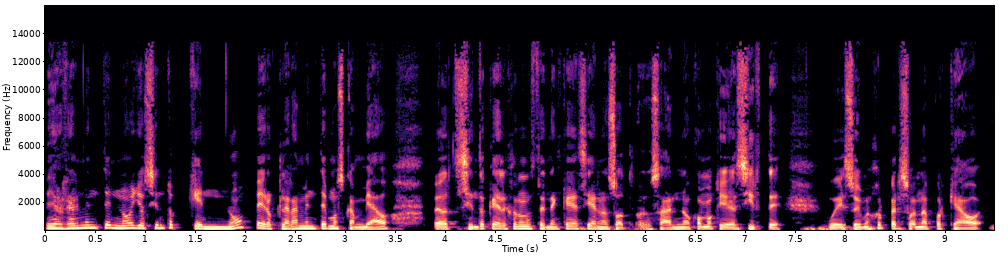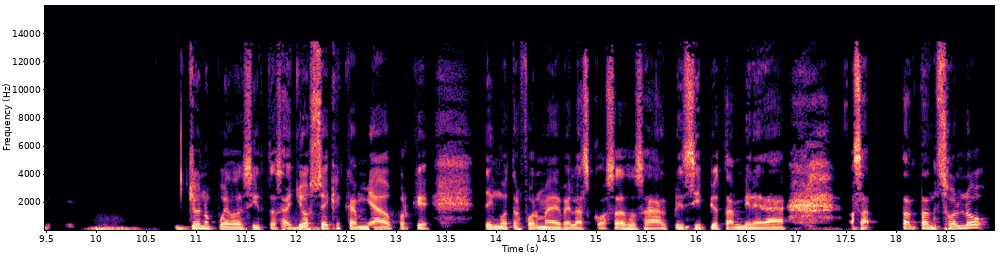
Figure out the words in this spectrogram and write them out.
pero realmente no, yo siento que no, pero claramente hemos cambiado, pero siento que eso nos tendrían que decir a nosotros, o sea, no como que yo decirte, güey, soy mejor persona porque ahora yo no puedo decirte, o sea, yo sé que he cambiado porque tengo otra forma de ver las cosas, o sea, al principio también era, o sea, tan, tan solo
